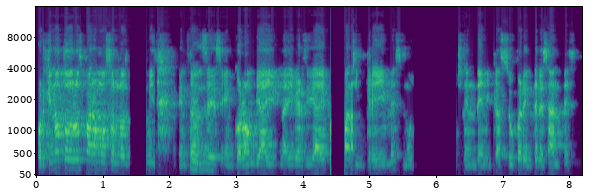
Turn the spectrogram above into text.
porque no todos los páramos son los entonces, en Colombia hay una diversidad de páramos increíbles, muchas endémicas súper interesantes,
